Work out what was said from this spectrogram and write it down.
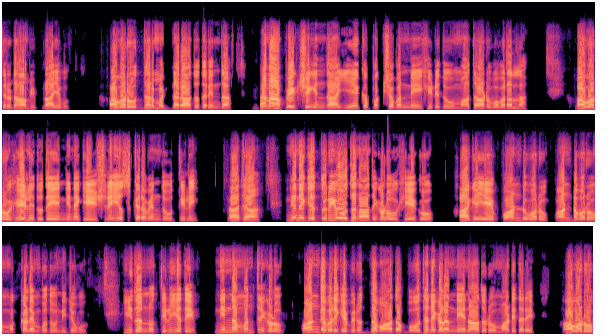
ದೃಢಾಭಿಪ್ರಾಯವು. ಅವರು ಧರ್ಮಜ್ಞರಾದುದರಿಂದ ಧನಾಪೇಕ್ಷೆಯಿಂದ ಏಕಪಕ್ಷವನ್ನೇ ಹಿಡಿದು ಮಾತಾಡುವವರಲ್ಲ. ಅವರು ಹೇಳಿದುದೇ ನಿನಗೆ ಶ್ರೇಯಸ್ಕರವೆಂದು ತಿಳಿ. ರಾಜ, ನಿನಗೆ ದುರ್ಯೋಧನಾದಿಗಳು ಹೇಗೋ ಹಾಗೆಯೇ ಪಾಂಡುವರು, ಪಾಂಡವರು ಮಕ್ಕಳೆಂಬುದು ನಿಜವು. ಇದನ್ನು ತಿಳಿಯದೆ ನಿನ್ನ ಮಂತ್ರಿಗಳು ಪಾಂಡವರಿಗೆ ವಿರುದ್ಧವಾದ ಬೋಧನೆಗಳನ್ನೇನಾದರೂ ಮಾಡಿದರೆ ಅವರು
